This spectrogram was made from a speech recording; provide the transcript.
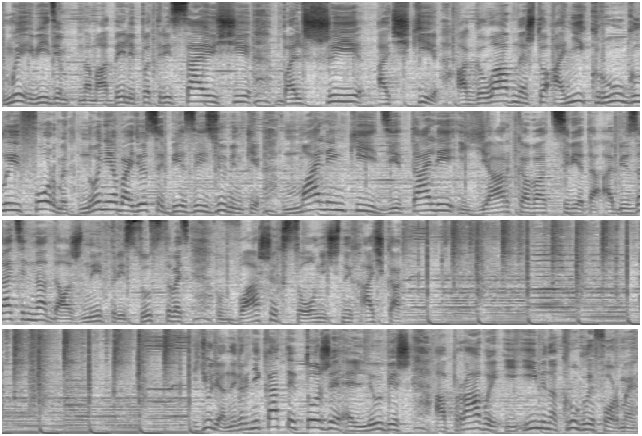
Мы видим на модели потрясающие большие очки. А главное, что они круглые формы. Но не обойдется без изюминки. Маленькие детали яркого цвета обязательно должны присутствовать в ваших солнечных очках. Юля, наверняка ты тоже любишь оправы и именно круглой формы.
